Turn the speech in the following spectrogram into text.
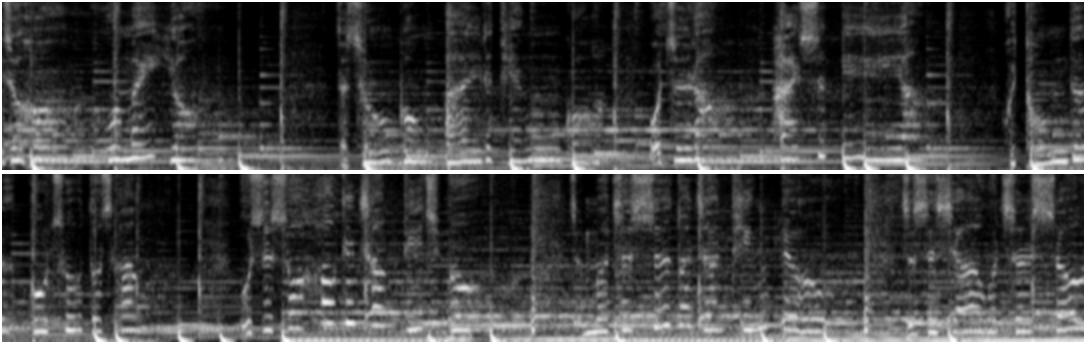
走后，我没有在触碰爱的天国。我知道还是一样，会痛的无处躲藏。不是说好天长地久，怎么只是短暂停留？只剩下我承受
